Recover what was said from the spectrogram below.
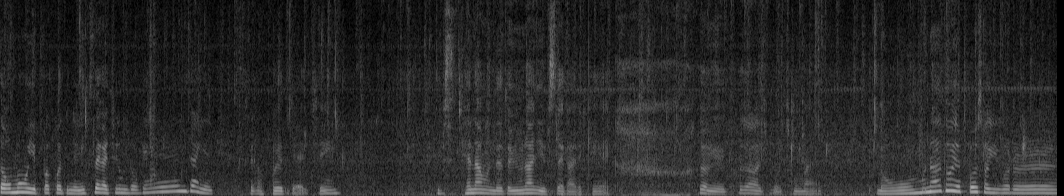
너무 예뻤거든요. 잎새가 지금도 굉장히 제가 보여드려야지. 잎새, 대나무인데도 유난히 잎새가 이렇게 크게 커가지고 정말 너무나도 예뻐서 이거를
